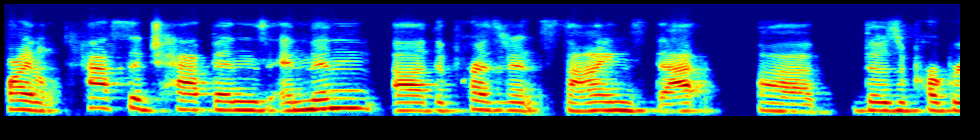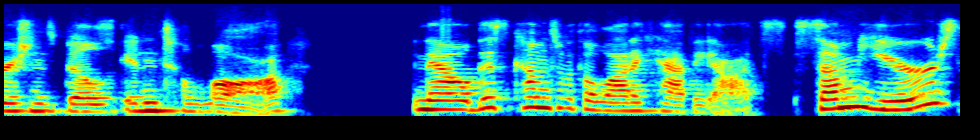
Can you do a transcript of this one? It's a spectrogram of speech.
final passage happens, and then uh, the president signs that uh, those appropriations bills into law. Now, this comes with a lot of caveats. Some years,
